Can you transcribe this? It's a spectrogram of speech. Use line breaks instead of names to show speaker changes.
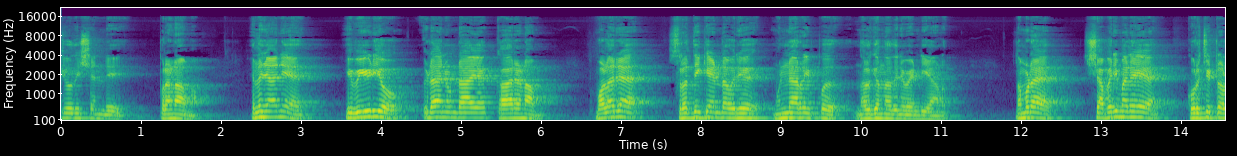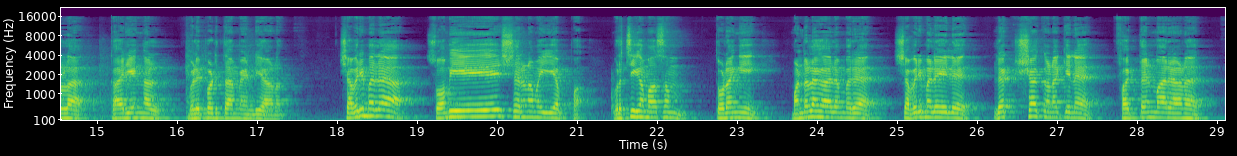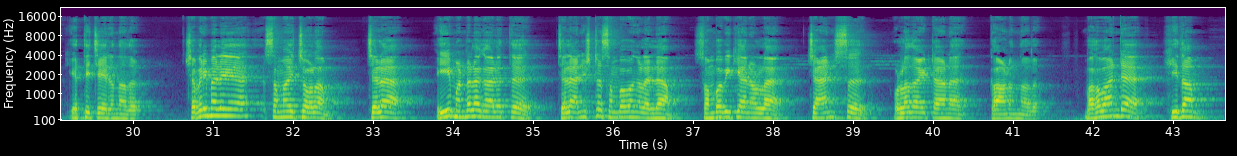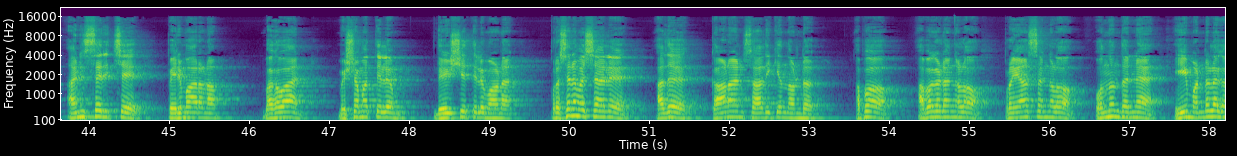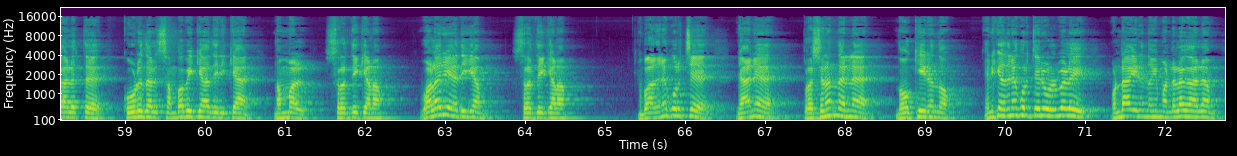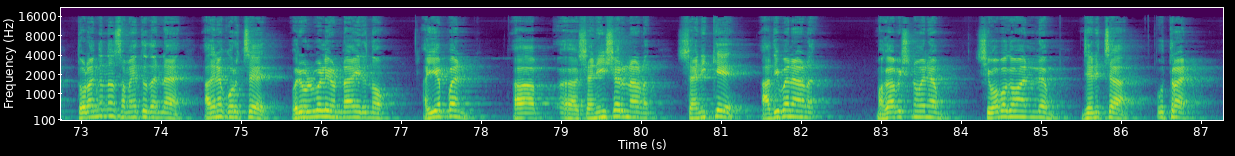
ജ്യോതിഷന്റെ പ്രണാമം. ഇന്ന് ഞാൻ ഈ വീഡിയോ ഇടാനുണ്ടായ കാരണം വളരെ ശ്രദ്ധിക്കേണ്ട ഒരു മുന്നറിയിപ്പ് നൽകുന്നതിന് വേണ്ടിയാണ്. നമ്മുടെ ശബരിമലയെ കുറിച്ചിട്ടുള്ള കാര്യങ്ങൾ വെളിപ്പെടുത്താൻ വേണ്ടിയാണ്. ശബരിമല സ്വാമിയേ ശരണമയ്യപ്പ വൃശ്ചിക മാസം തുടങ്ങി മണ്ഡലകാലം വരെ ശബരിമലയിൽ ലക്ഷക്കണക്കിന് ഭക്തന്മാരാണ് എത്തിച്ചേരുന്നത്. ശബരിമലയെ സംബന്ധിച്ചോളം ചില ഈ മണ്ഡലകാലത്ത് ചില അനിഷ്ട സംഭവങ്ങളെല്ലാം സംഭവിക്കാനുള്ള ചാൻസ് ഉള്ളതായിട്ടാണ് കാണുന്നത്. ഭഗവാന്റെ ഹിതം അനുസരിച്ച് പെരുമാറണം. ഭഗവാൻ വിഷമത്തിലും ദേഷ്യത്തിലുമാണ്. പ്രശ്നവശാൽ അത് കാണാൻ സാധിക്കുന്നുണ്ട്. അപ്പോൾ അപകടങ്ങളോ പ്രയാസങ്ങളോ ഒന്നും തന്നെ ഈ മണ്ഡലകാലത്ത് കൂടുതൽ സംഭവിക്കാതിരിക്കാൻ നമ്മൾ ശ്രദ്ധിക്കണം. വളരെയധികം ശ്രദ്ധിക്കണം. അപ്പോൾ അതിനെക്കുറിച്ച് ഞാൻ പ്രശ്നം തന്നെ നോക്കിയിരുന്നു. എനിക്കതിനെക്കുറിച്ചൊരു ഉൾവിളി ഉണ്ടായിരുന്നു. ഈ മണ്ഡലകാലം തുടങ്ങുന്ന സമയത്ത് തന്നെ അതിനെക്കുറിച്ച് ഒരു ഉൾവിളി ഉണ്ടായിരുന്നു. അയ്യപ്പൻ ശനീശ്വരനാണ്. ശനിക്ക് അധിപനാണ്. മഹാവിഷ്ണുവിനും ശിവഭഗവാനിലും ജനിച്ച പുത്രൻ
